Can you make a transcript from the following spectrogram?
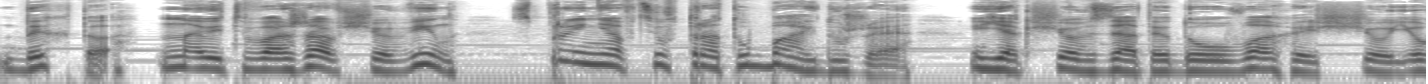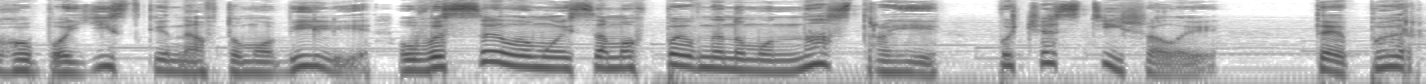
Дехто навіть вважав, що він сприйняв цю втрату байдуже, якщо взяти до уваги, що його поїздки на автомобілі у веселому і самовпевненому настрої почастішали. Тепер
